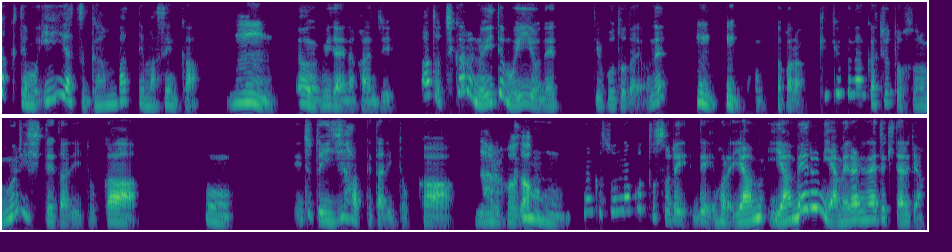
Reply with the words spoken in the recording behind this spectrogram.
なくてもいいやつ頑張ってませんか？うん。うん、みたいな感じ。あと力抜いてもいいよねっていうことだよね。うん。うん。うんだから結局なんかちょっとその無理してたりとか、うん、ちょっと意地張ってたりとか、なるほど。うん、なんかそんなことそれで、ほら、やめ、やめるにやめられない時ってあるじゃん。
